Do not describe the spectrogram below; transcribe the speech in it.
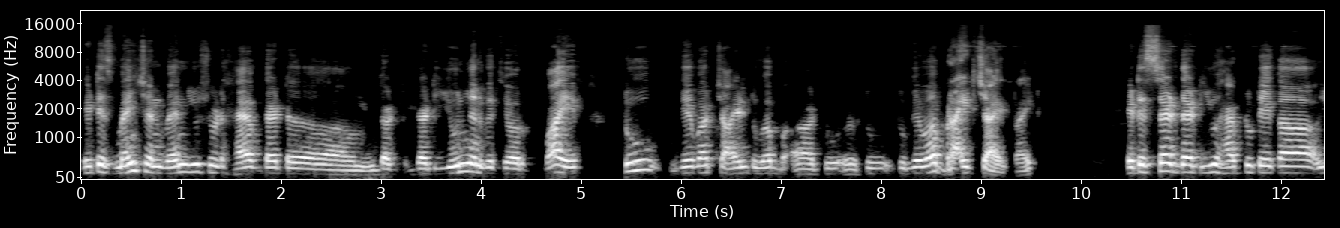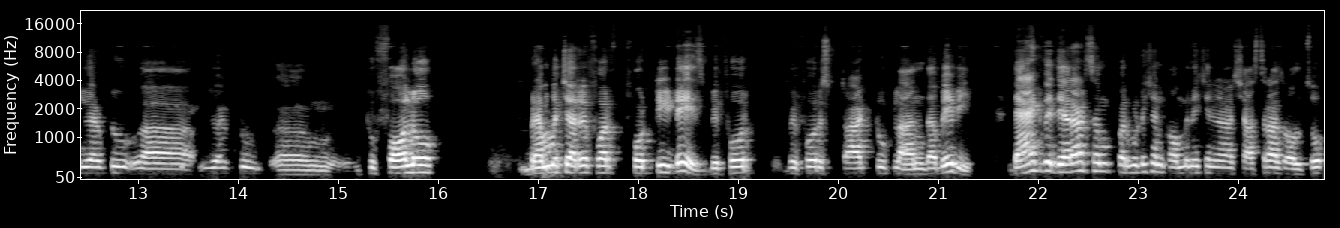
it is mentioned when you should have that um, that that union with your wife to give a child to a uh, to, uh, to to give a bright child right? It is said that you have to take a you have to uh, you have to um, to follow brahmacharya for 40 days before before start to plan the baby. That way there are some permutation combination in our shastras also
